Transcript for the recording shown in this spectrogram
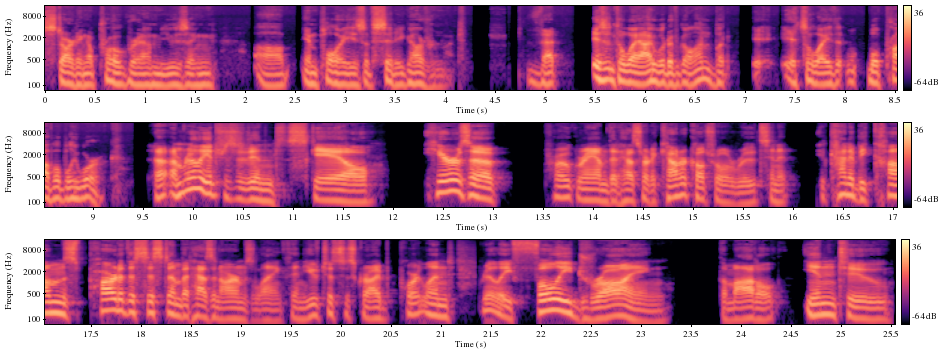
starting a program using uh, employees of city government. That isn't the way I would have gone, but it's a way that will probably work. Uh, I'm really interested in scale. Here's a program that has sort of countercultural roots and it it kind of becomes part of the system but has an arm's length and you've just described portland really fully drawing the model into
